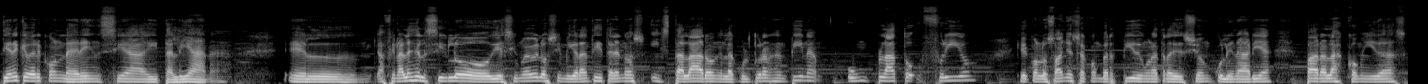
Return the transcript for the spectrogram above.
tiene que ver con la herencia italiana a finales del siglo XIX los inmigrantes italianos instalaron en la cultura argentina un plato frío que con los años se ha convertido en una tradición culinaria para las comidas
